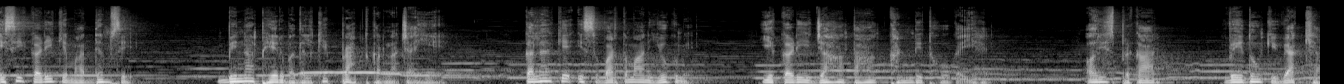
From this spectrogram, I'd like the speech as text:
इसी कड़ी के माध्यम से बिना फेरबदल के प्राप्त करना चाहिए। कला के इस वर्तमान युग में यह कड़ी जहाँ तहां खंडित हो गई है। और इस प्रकार वेदों की व्याख्या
